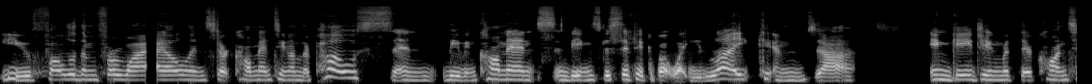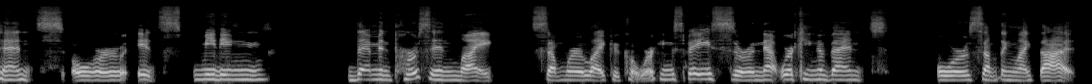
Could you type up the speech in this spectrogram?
you follow them for a while and start commenting on their posts and leaving comments and being specific about what you like and uh, engaging with their content or it's meeting them in person like somewhere like a co-working space or a networking event or something like that.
